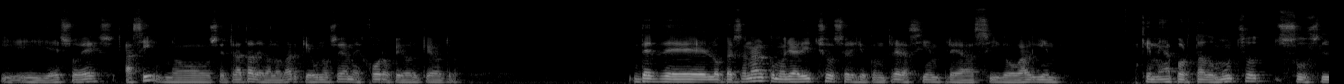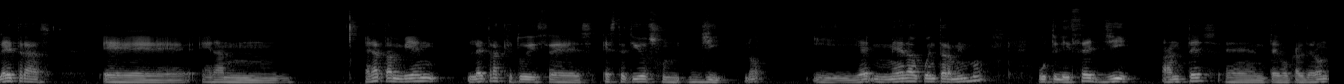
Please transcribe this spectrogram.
y eso es así, no se trata de valorar que uno sea mejor o peor que otro. Desde lo personal, como ya he dicho, Sergio Contreras siempre ha sido alguien que me ha aportado mucho. Sus letras eh, eran, eran también letras que tú dices, este tío es un G, ¿no? Y me he dado cuenta ahora mismo, utilicé G antes en Tego Calderón,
